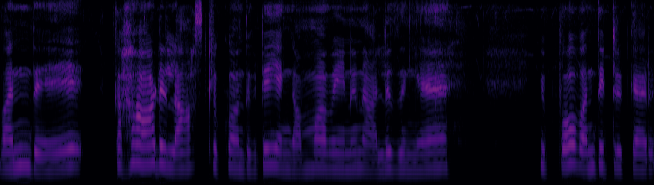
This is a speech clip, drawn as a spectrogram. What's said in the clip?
வந்து காடு லாஸ்ட்டில் உட்காந்துக்கிட்டு எங்கள் அம்மா வேணும்னு அழுதுங்க. இப்போது வந்துட்டுருக்காரு.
